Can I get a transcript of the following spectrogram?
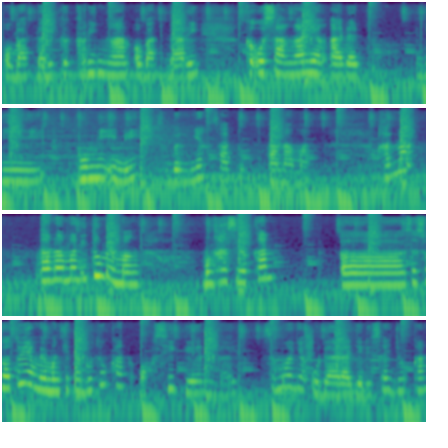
obat dari kekeringan obat dari keusangan yang ada di bumi ini sebenarnya satu tanaman. Karena tanaman itu memang menghasilkan uh, sesuatu yang memang kita butuhkan oksigen guys. Semuanya udara jadi sejuk kan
